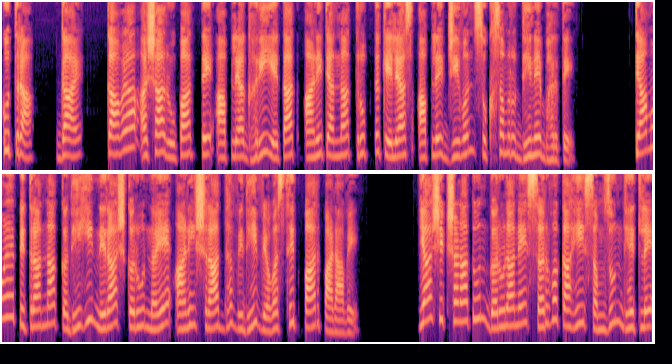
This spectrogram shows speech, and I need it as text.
कुत्रा गाय कावळा अशा रूपात ते आपल्या घरी येतात आणि त्यांना तृप्त केल्यास आपले जीवन सुखसमृद्धीने भरते. त्यामुळे पित्रांना कधीही निराश करू नये आणि श्राद्ध विधी व्यवस्थित पार पाडावे. या शिक्षणातून गरुडाने सर्व काही समजून घेतले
